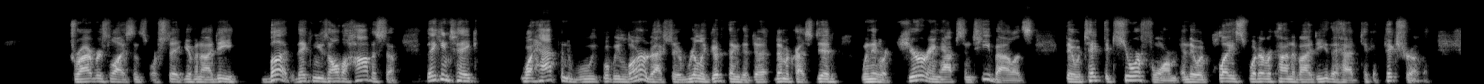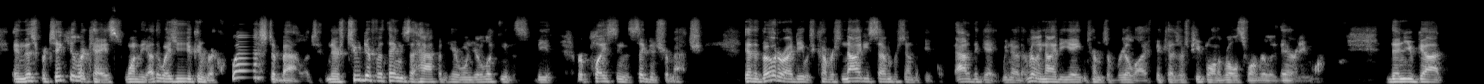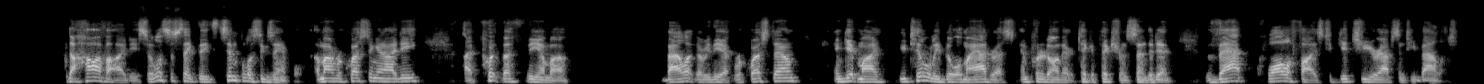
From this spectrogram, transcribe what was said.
driver's license or state given ID, but they can use all the HAVA stuff. They can take what happened, what we learned, actually, a really good thing that de- Democrats did when they were curing absentee ballots, they would take the cure form and they would place whatever kind of ID they had, take a picture of it. In this particular case, one of the other ways you can request a ballot, and there's two different things that happen here when you're looking at this, the replacing the signature match. You have the voter ID, which covers 97% of the people out of the gate. We know that really 98 in terms of real life because there's people on the rolls who aren't really there anymore. Then you've got the HAVA ID. So let's just take the simplest example. Am I requesting an ID? I put the, the um, uh, ballot or the uh, request down and get my utility bill with my address and put it on there, take a picture and send it in. That qualifies to get you your absentee ballot.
